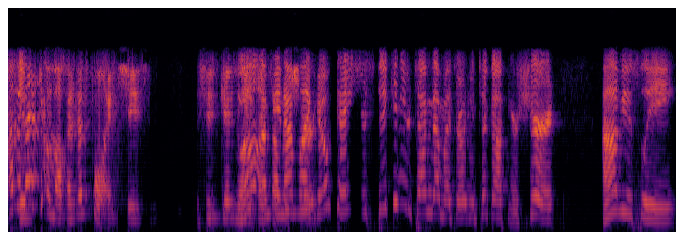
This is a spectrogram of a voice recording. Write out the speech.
how did that come up at this point? She's she's kissing you, well, I mean, I'm like, okay, you're sticking your tongue down my throat and you took off your shirt. Obviously,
